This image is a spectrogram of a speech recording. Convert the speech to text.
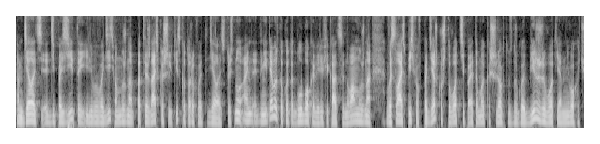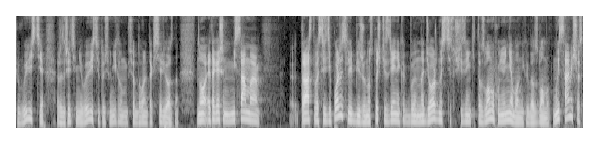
там делать депозиты или выводить, вам нужно подтверждать кошельки, с которых вы это делаете. То есть, ну, это не требует какой-то глубокой верификации, но вам нужно высылать письма в поддержку, что вот, типа, это мой кошелек с другой биржи, вот я на него хочу вывести, разрешите мне вывести, то есть у них там все довольно так серьезно. Но это, конечно, не самое трастовая среди пользователей биржи, но с точки зрения как бы надежности, с точки зрения каких-то взломов, у нее не было никогда взломов. Мы сами сейчас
